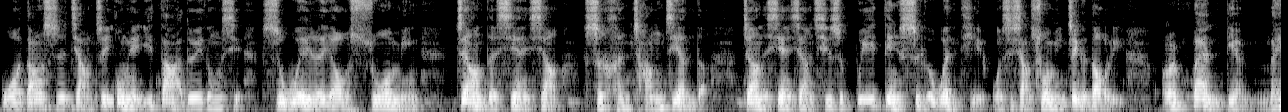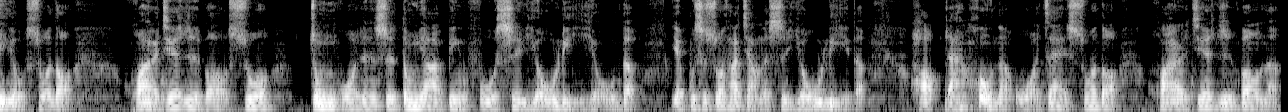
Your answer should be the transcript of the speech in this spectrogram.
我当时讲这后面一大堆东西，是为了要说明这样的现象是很常见的。这样的现象其实不一定是个问题，我是想说明这个道理，而半点没有说到《华尔街日报》说中国人是东亚病夫是有理由的，也不是说他讲的是有理的。好，然后呢，我再说到《华尔街日报》呢。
